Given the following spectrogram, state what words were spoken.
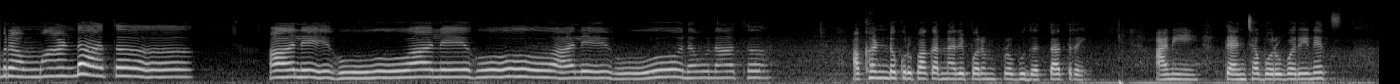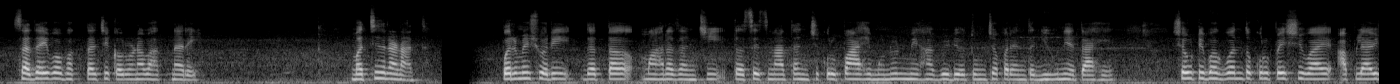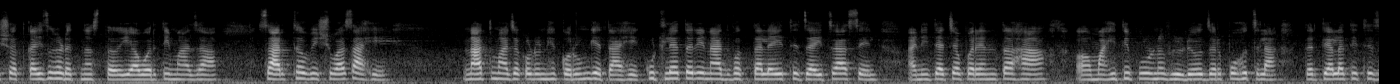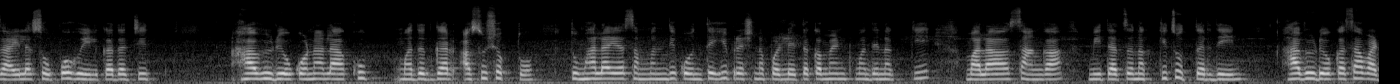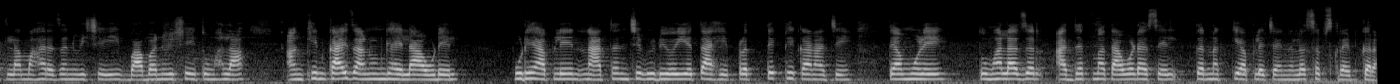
ब्रह्मांडात. आले हो आले हो आले हो नवनाथ. अखंड कृपा करणारे परमप्रभू दत्तात्रय आणि त्यांच्या बरोबरीनेच सदैव भक्ताची करुणा भागणारे मच्छिंद्रनाथ. परमेश्वरी दत्त महाराजांची तसेच नाथांची कृपा आहे म्हणून मी हा व्हिडिओ तुमच्यापर्यंत घेऊन येत आहे. शेवटी भगवंत कृपेशिवाय आपल्या आयुष्यात काहीच घडत नसतं यावरती माझा सार्थ विश्वास आहे. नाथ माझ्याकडून हे करून घेत आहे. कुठल्या तरी नाथ भक्ताला इथे जायचं असेल आणि त्याच्यापर्यंत हा माहितीपूर्ण व्हिडिओ जर पोहोचला तर त्याला तिथे जायला सोपं होईल. कदाचित हा व्हिडिओ कोणाला खूप मदतगार असू शकतो. तुम्हाला या संबंधी कोणतेही प्रश्न पडले तर कमेंटमध्ये नक्की मला सांगा. मी त्याचं नक्कीच उत्तर देईन. हा व्हिडिओ कसा वाटला महाराजांविषयी बाबांविषयी तुम्हाला आणखीन काय जाणून घ्यायला आवडेल? पुढे आपले नाथांचे व्हिडिओ येत आहे प्रत्येक ठिकाणाचे. त्यामुळे तुम्हाला जर अध्यात्मात आवड असेल तर नक्की आपल्या चॅनलला सबस्क्राईब करा.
